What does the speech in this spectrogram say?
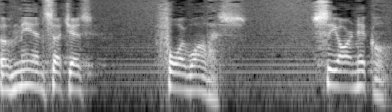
of men such as Foy Wallace, C.R. Nichol,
